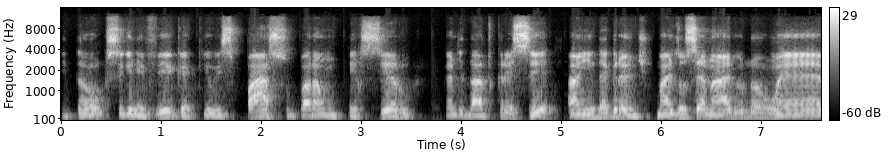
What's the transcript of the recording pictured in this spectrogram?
Então, o que significa que o espaço para um terceiro candidato crescer ainda é grande. Mas o cenário não é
